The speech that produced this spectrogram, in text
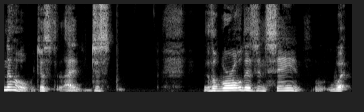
no. Just I just the world is insane. What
